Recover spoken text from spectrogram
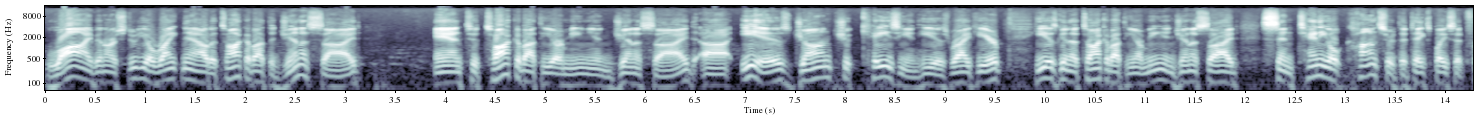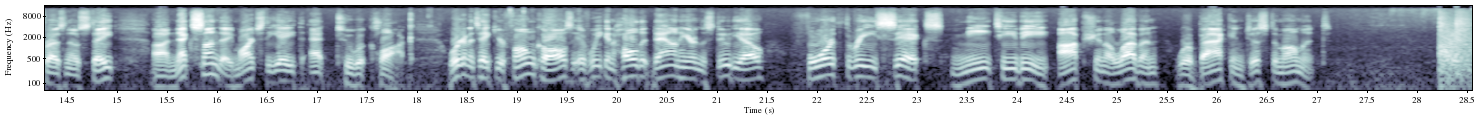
Live in our studio right now to talk about the genocide and to talk about the Armenian genocide uh, is John Chookasian. He is right here. He is going to talk about the Armenian genocide centennial concert that takes place at Fresno State uh, next Sunday, March the 8th at 2 o'clock. We're going to take your phone calls. If we can hold it down here in the studio, 436 Me TV, option 11. We're back in just a moment.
